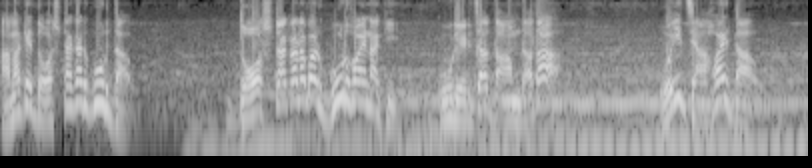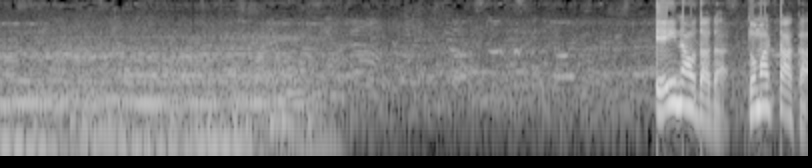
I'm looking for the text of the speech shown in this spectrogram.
আমাকে দশ টাকার গুড় দাও। দশ টাকার আবার গুড় হয় নাকি? গুড়ের যা দাম, দাদা। ওই যা হয় দাও। এই নাও দাদা, তোমার টাকা।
